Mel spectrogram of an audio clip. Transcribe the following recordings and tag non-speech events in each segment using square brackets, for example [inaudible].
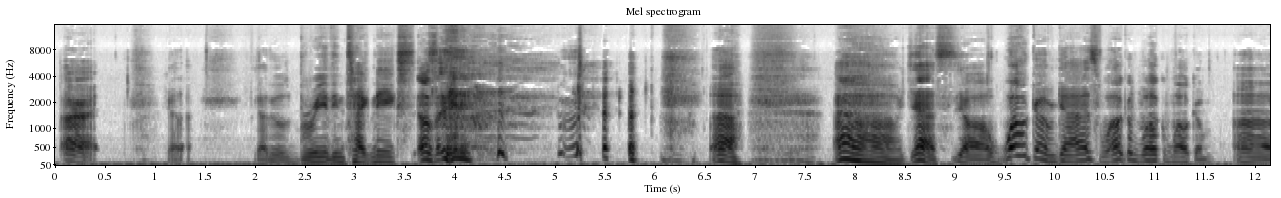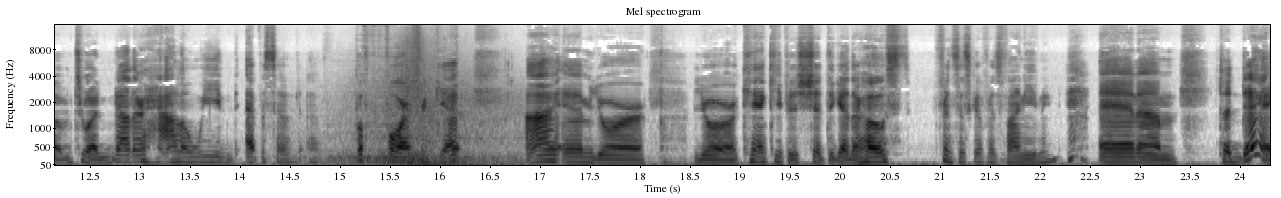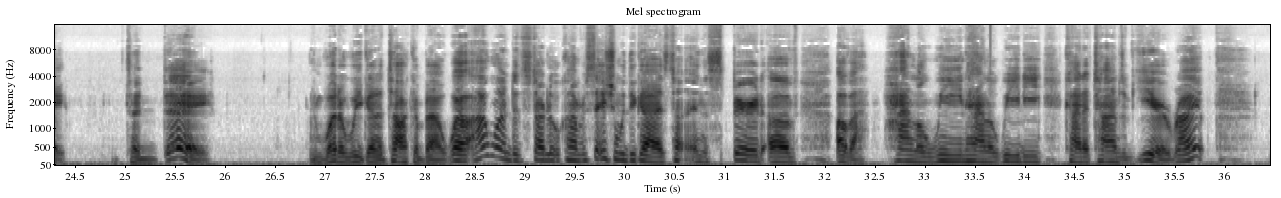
All right, gotta got those breathing techniques. I was like, [laughs] ah, oh yes, y'all. Welcome, guys. Welcome, welcome, welcome. Um, to another Halloween episode of Before I Forget. I am your your can't keep his shit together host, Francisco for this fine evening. And um, today, today, what are we going to talk about? Well, I wanted to start a little conversation with you guys in the spirit of of a Halloween, Halloweeny kind of times of year, right?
